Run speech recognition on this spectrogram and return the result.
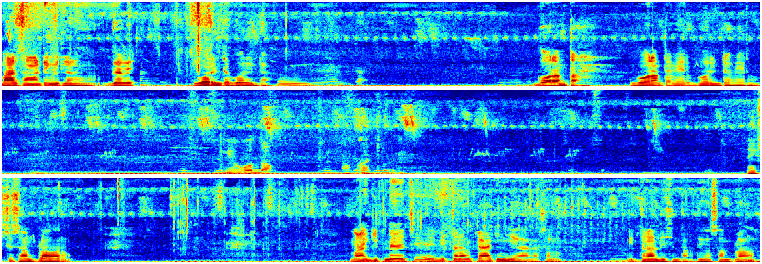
బాల్సం అంటే వీటిలో గవే. గోరింట గోరింట. గోరంత. గోరంత వేరు గోరింట వేరు. వద్దాం ఒక్కటి. నెక్స్ట్ సన్ఫ్లవర్ మనకి ఇట్నే తెచ్చి విత్తనాలు ప్యాకింగ్ చేయాలి అసలు. విత్తనాలు తీసిన తర్వాత ఇక సన్ఫ్లవర్.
